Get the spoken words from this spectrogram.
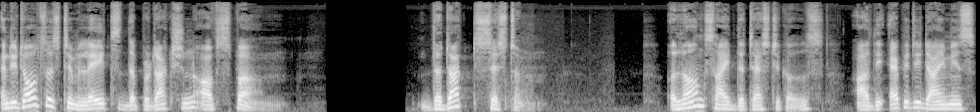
and it also stimulates the production of sperm. The duct system. Alongside the testicles are the epididymis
